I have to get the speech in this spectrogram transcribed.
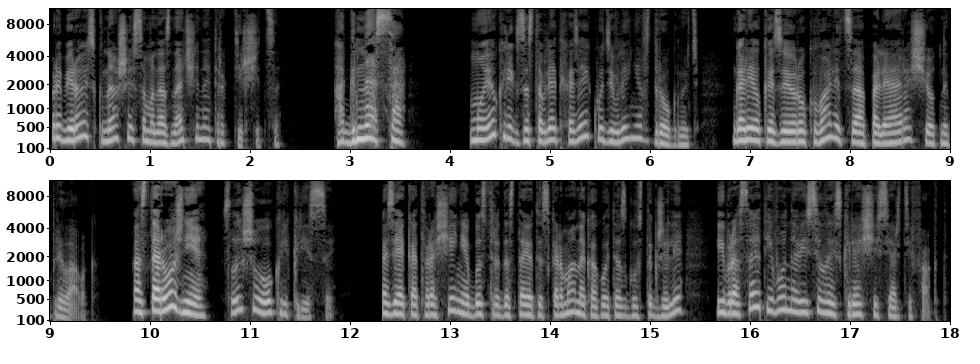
пробираюсь к нашей самоназначенной трактирщице. «Агнеса!» Мой окрик заставляет хозяйку удивления вздрогнуть — Горелка из ее рук валится, опаляя расчетный прилавок. «Осторожнее!» — слышу окрик Рисы. Хозяйка отвращения быстро достает из кармана какой-то сгусток желе и бросает его на весело искрящийся артефакт.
